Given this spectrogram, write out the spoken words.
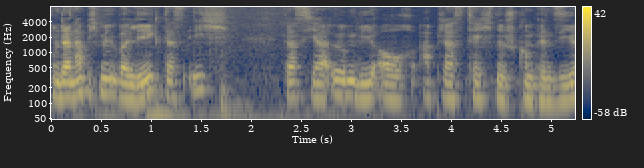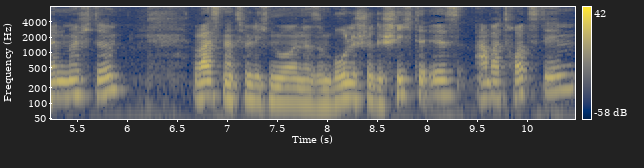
und dann habe ich mir überlegt, dass ich das ja irgendwie auch ablasstechnisch kompensieren möchte, was natürlich nur eine symbolische Geschichte ist, aber trotzdem,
